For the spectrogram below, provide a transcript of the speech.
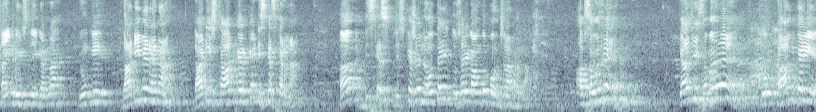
टाइम वेस्ट नहीं करना, क्योंकि गाड़ी में रहना गाड़ी स्टार्ट करके डिस्कस करना। हाँ डिस्कस डिस्कशन होते ही दूसरे गाँव को पहुँचना पड़ता। आप समझ रहे हैं? क्या जी समझ रहे हैं? तो काम करिए।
